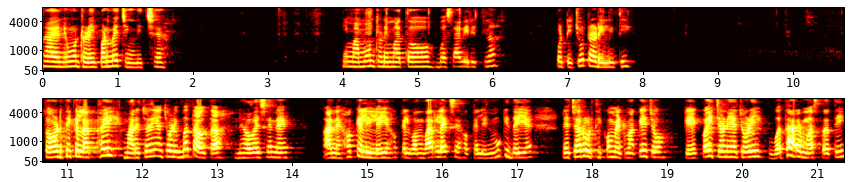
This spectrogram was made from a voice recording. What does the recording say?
ના, એની ઊંઠણી પણ મેચિંગની છે. એમાં મૂંઠણીમાં તો બસ આવી રીતના પટ્ટી ચોંટાડી લીધી. તો અડધી કલાક થઈ મારે ચણિયા ચોળી બતાવતા ને હવે છે ને આને હકેલી લઈએ હકેલવામાં વાર લાગશે હકેલીને મૂકી દઈએ. ને જરૂરથી કોમેન્ટમાં કહેજો કે કઈ ચણિયા ચોળી વધારે મસ્ત હતી.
